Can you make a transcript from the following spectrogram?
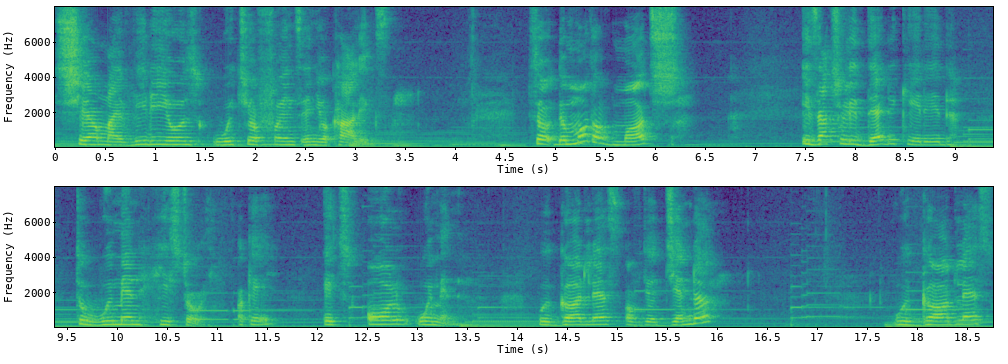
share my videos with your friends and your colleagues. So the month of March is actually dedicated to women history okay? It's all women regardless of your gender regardless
